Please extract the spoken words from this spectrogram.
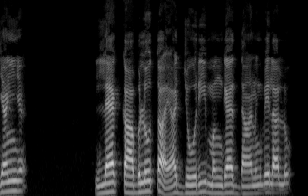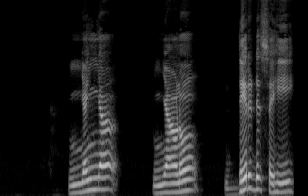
ਜੰਜ ਲੈ ਕਾਬਲੋ ਧਾਇਆ, ਜੋਰੀ ਮੰਗੈ ਦਾਨਵੇ ਲਾਲੋ। ਨਈਆਂ ਜਾਣੋ ਦਿਰਡ ਸਹੀ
